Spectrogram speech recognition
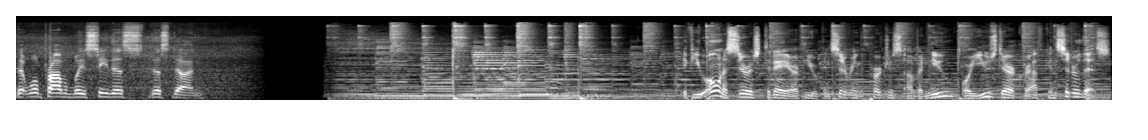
that we'll probably see this, this done. If you own a Cirrus today or if you are considering the purchase of a new or used aircraft, consider this.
